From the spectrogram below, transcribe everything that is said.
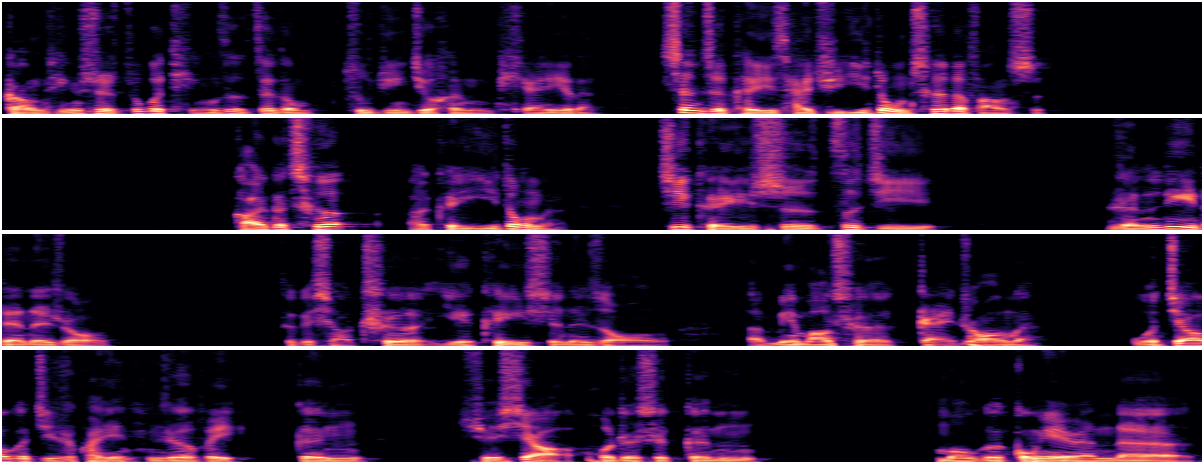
岗亭式租个亭子，这种租金就很便宜了。甚至可以采取移动车的方式，搞一个车，呃，可以移动的，既可以是自己人力的那种这个小车，也可以是那种呃面包车改装的。我交个几十块钱停车费，跟学校或者是跟。某个工业园的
